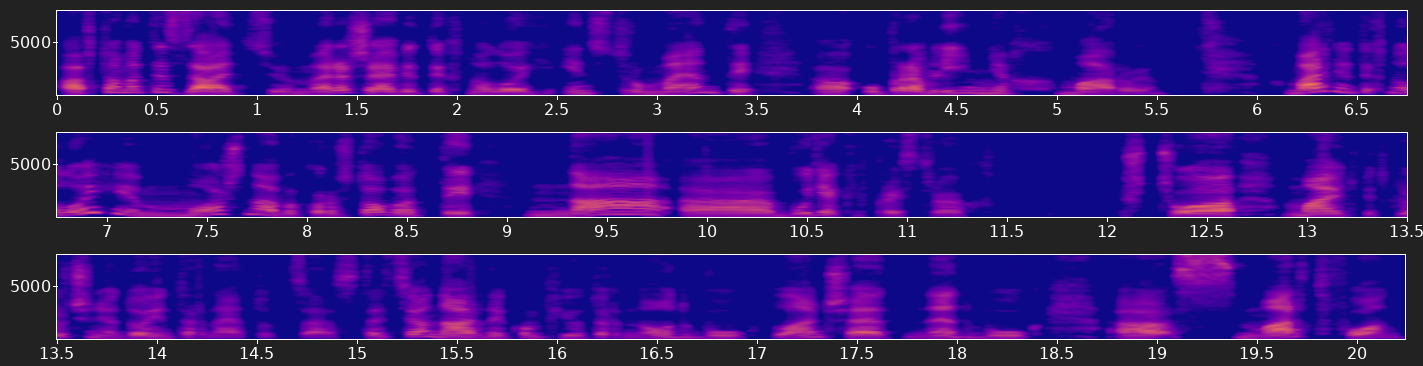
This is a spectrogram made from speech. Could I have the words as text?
автоматизацію, мережеві технології, інструменти е, управління хмарою. Хмарні технології можна використовувати на е, будь-яких пристроях що мають підключення до інтернету. Це стаціонарний комп'ютер, ноутбук, планшет, нетбук, смартфон.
